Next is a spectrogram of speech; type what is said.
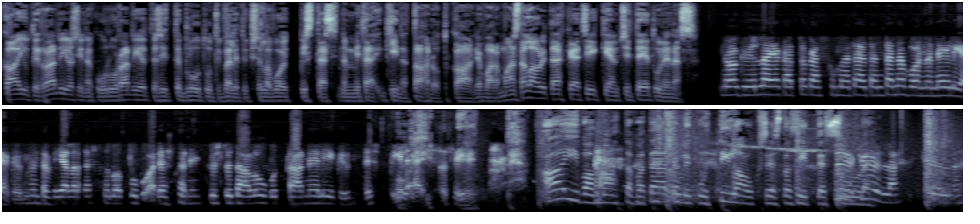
kaiutin radio, siinä kuuluu radiot ja sitten Bluetoothin välityksellä voit pistää sinne mitä ikinä tahdotkaan. Ja varmaan sitä Lauri Tähkä ja Tsiikkiä nyt sitten etunenässä. No kyllä, ja kattokas, kun mä täytän tänä vuonna 40 vielä tässä loppuvuodesta, niin pystytään luukuttaa 40 bileissä siis. Aivan mahtava. Tämä tuli kuin tilauksesta sitten sulle. Kyllä, kyllä.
